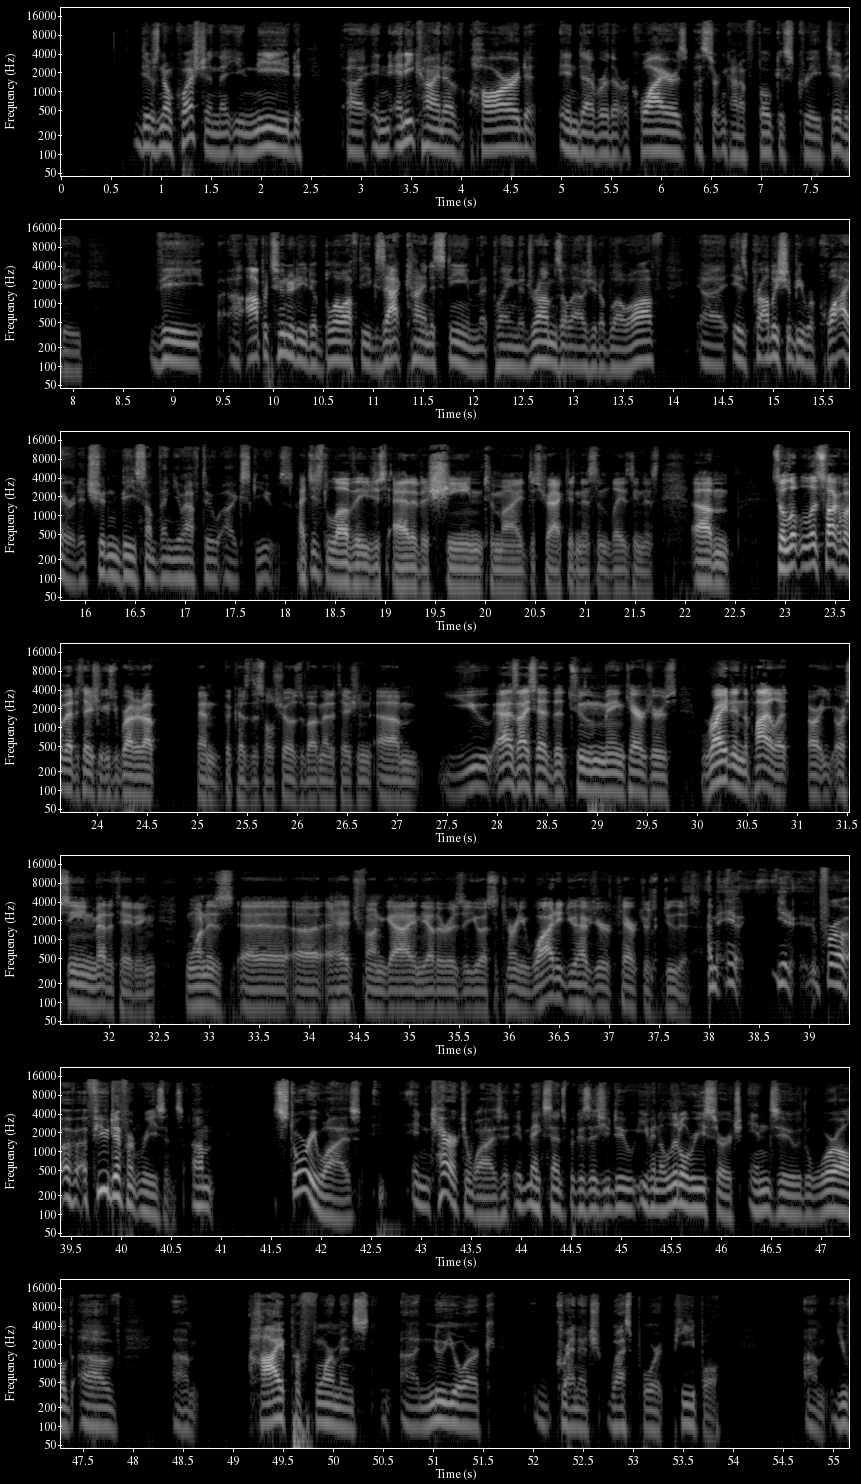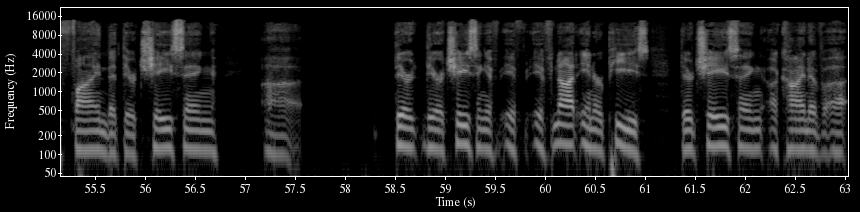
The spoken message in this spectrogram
there's no question that you need, uh, in any kind of hard endeavor that requires a certain kind of focused creativity, the uh, opportunity to blow off the exact kind of steam that playing the drums allows you to blow off. Uh, is probably should be required. It shouldn't be something you have to uh, excuse. I just love that you just added a sheen to my distractedness and laziness. Um, so l- let's talk about meditation because you brought it up, and because this whole show is about meditation. Um, you, as I said, the two main characters right in the pilot are, are seen meditating. One is uh, a, a hedge fund guy, and the other is a U.S. attorney. Why did you have your characters do this? I mean, you know, for a, a few different reasons. Um, story wise and character wise, it, it makes sense because as you do even a little research into the world of um, high performance uh, New York, Greenwich, Westport people, um, you find that they're chasing. Uh, they're they're chasing if if if not inner peace, they're chasing a kind of uh,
